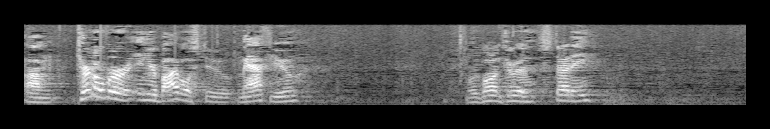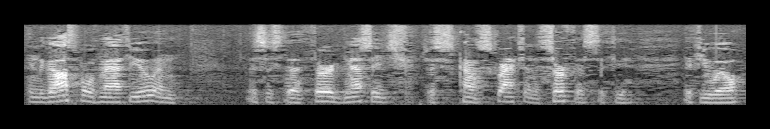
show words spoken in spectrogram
Um, turn over in your Bibles to Matthew. We're going through a study in the Gospel of Matthew, and this is the third message, just kind of scratching the surface, if you, if you will.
